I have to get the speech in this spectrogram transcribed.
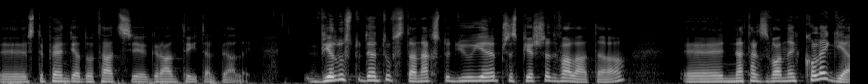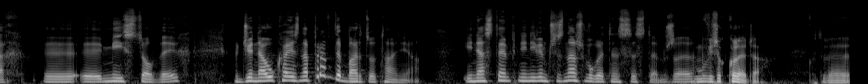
y, stypendia, dotacje, granty i tak. Wielu studentów w Stanach studiuje przez pierwsze dwa lata y, na tak zwanych kolegiach miejscowych, gdzie nauka jest naprawdę bardzo tania. I następnie, nie wiem, czy znasz w ogóle ten system, że Mówisz o koledżach, które,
